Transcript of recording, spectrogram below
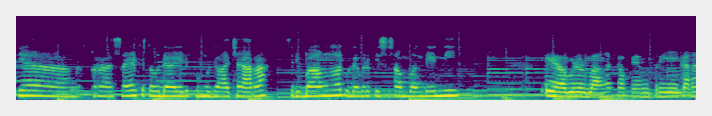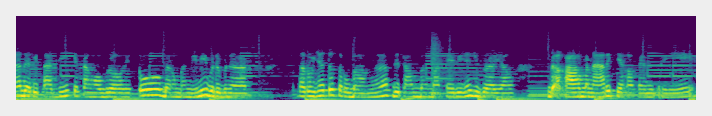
Ya, nggak kerasa ya kita udah ada di penghujung acara. Sedih banget udah berpisah sama Bang Denny. Iya bener banget Kak Pentri, karena dari tadi kita ngobrol itu bareng Bang Dini bener-bener serunya tuh seru banget, ditambah materinya juga yang gak kalah menarik ya Kak Pentri.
